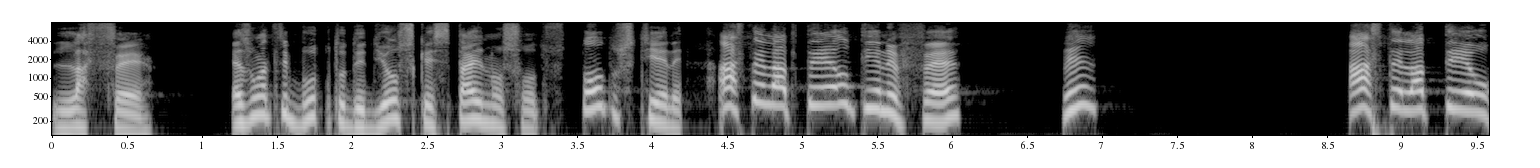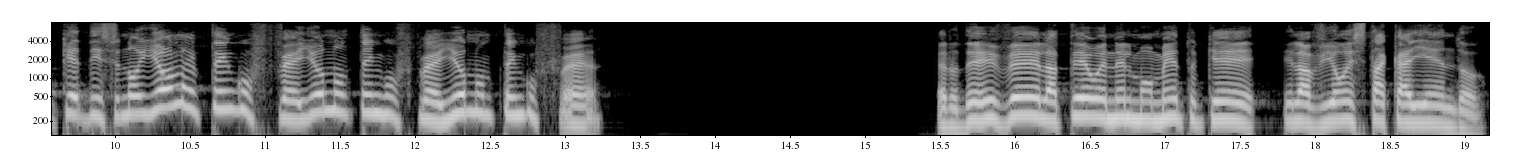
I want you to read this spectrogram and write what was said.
a fé. É um atributo de Deus que está em nós. Todos têm. Até o ateu tem fé. ¿Eh? Hasta el ateu que diz: Não, eu não tenho fé, eu não tenho fé, eu não tenho fé. Pero deje ver o ateu no momento que o avião está caindo,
